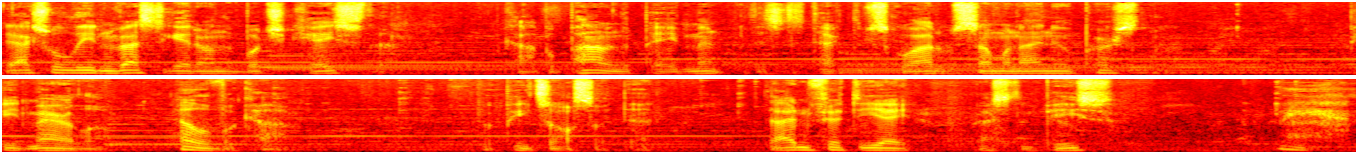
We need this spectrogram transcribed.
The actual lead investigator on the Butcher case, the cop who pounded the pavement with his detective squad, was someone I knew personally. Pete Merylo. Hell of a cop. But Pete's also dead. Died in 58. Rest in peace. Man,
